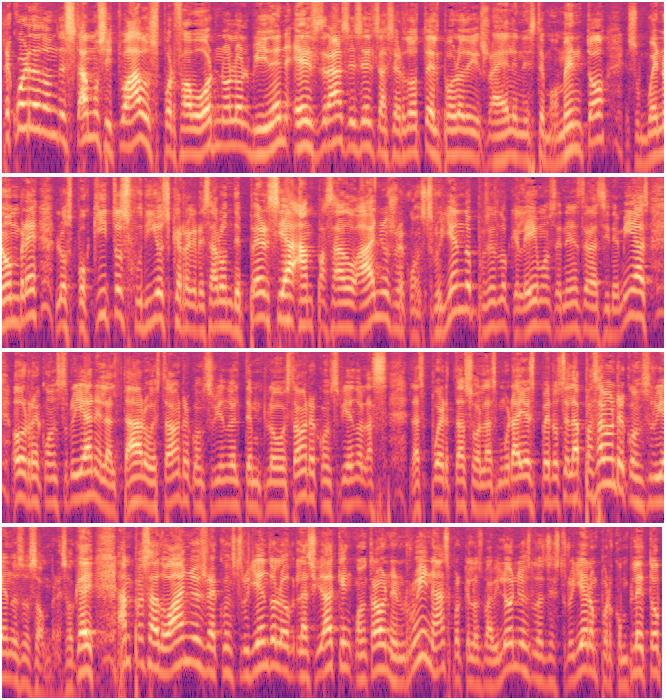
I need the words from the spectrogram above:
Recuerda dónde estamos situados, por favor, no lo olviden. Esdras es el sacerdote del pueblo de Israel en este momento, es un buen hombre. Los poquitos judíos que regresaron de Persia han pasado años reconstruyendo, pues es lo que leemos en Esdras y Nehemías, o reconstruían el altar, o estaban reconstruyendo el templo, o estaban reconstruyendo las, las puertas o las murallas, pero se la pasaban reconstruyendo esos hombres, ¿ok? Han pasado años reconstruyendo la ciudad que encontraron en ruinas, porque los babilonios los destruyeron por completo.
